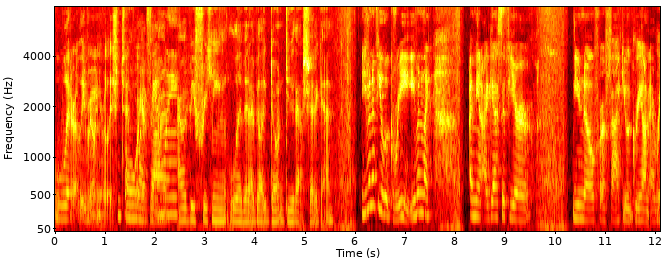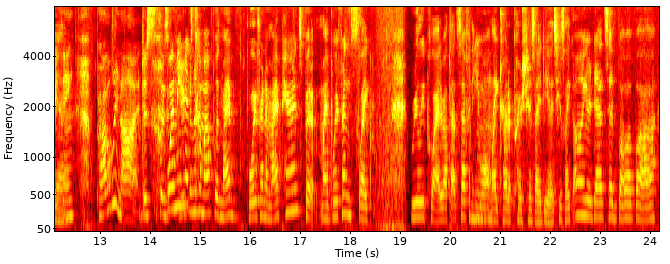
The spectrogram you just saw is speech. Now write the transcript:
literally ruin your relationship Oh or your family. I would be freaking livid. I'd be like, don't do that shit again. even if you agree even like i mean i guess if you're you know for a fact you agree on everything probably not just because Well, I mean, it's come up with my boyfriend and my parents, but my boyfriend's like really polite about that stuff and he Mm-hmm. won't like try to push his ideas. He's like, oh, your dad said blah, blah, blah.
